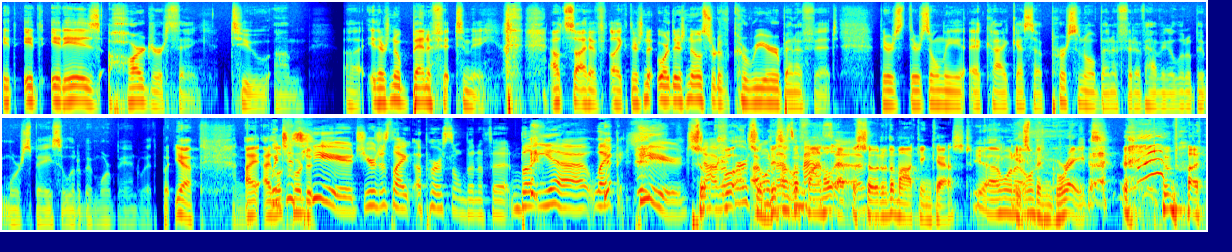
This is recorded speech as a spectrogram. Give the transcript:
it, it, it is a harder thing to. Um, uh, there's no benefit to me outside of like there's no or there's no sort of career benefit. There's there's only a, I guess a personal benefit of having a little bit more space, a little bit more bandwidth. But yeah, I, I which look is forward to. huge. You're just like a personal benefit, but yeah, like huge So, to have well, I personal. wanna- this is I the final episode of the Mockingcast. Yeah, I wanna- It's I wanna- been great, but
